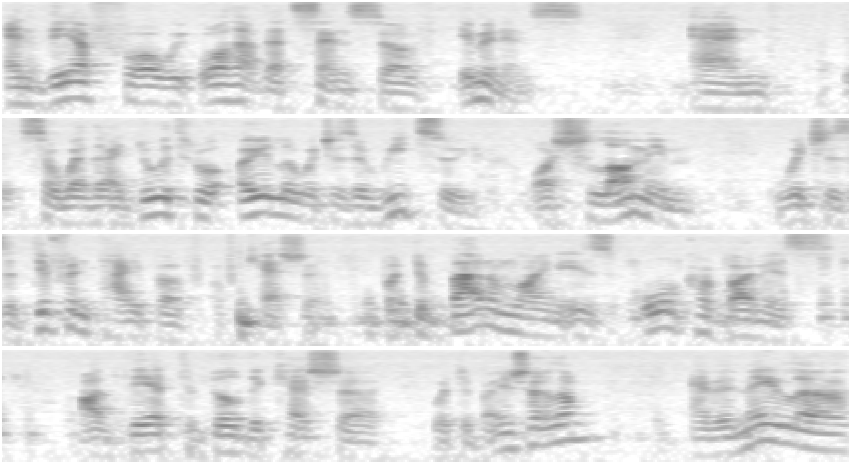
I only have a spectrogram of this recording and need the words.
and therefore we all have that sense of imminence. And so whether I do it through oila, which is a ritzui, or shlomim, which is a different type of, of kesha. But the bottom line is all karbanis are there to build the kesha with the Bain Shalom, and Mela,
